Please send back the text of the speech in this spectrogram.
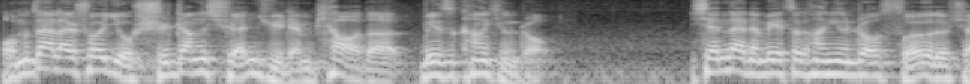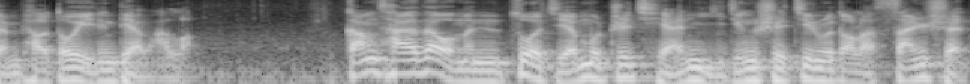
我们再来说有十张选举人票的威斯康星州，现在的威斯康星州所有的选票都已经点完了。刚才在我们做节目之前，已经是进入到了三审，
